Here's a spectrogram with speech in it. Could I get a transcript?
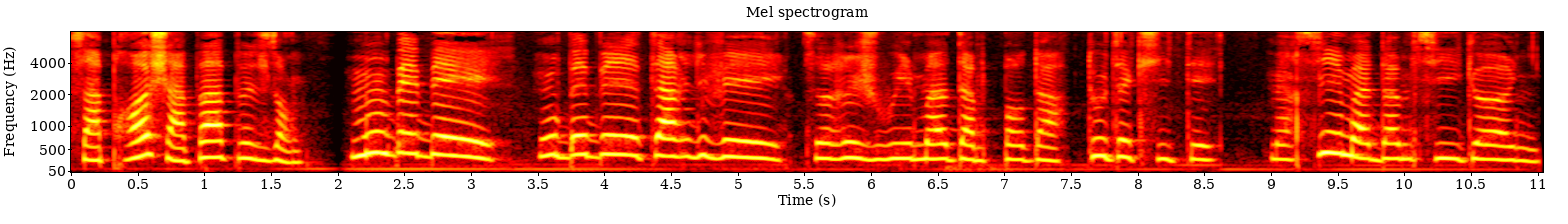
s'approche à pas pesant. Mon bébé Mon bébé est arrivé se réjouit Madame Panda, toute excitée. Merci, Madame Cigogne.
